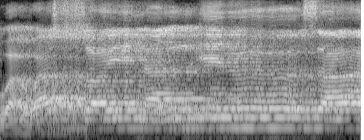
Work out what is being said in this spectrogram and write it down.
Wa wassaynal insana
